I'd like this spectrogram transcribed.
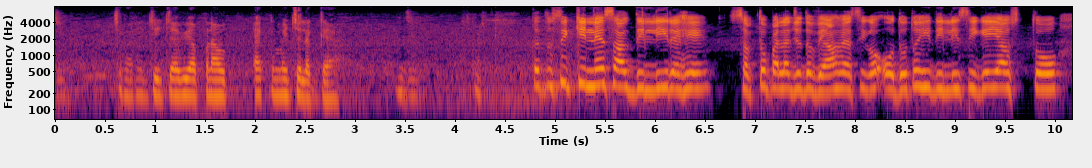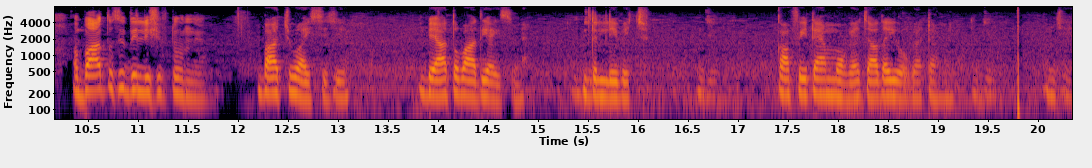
ਜੀ। ਚਵਾਰੇ ਜੀਜਾ ਵੀ ਆਪਣਾ ਐਕਮੇ 'ਚ ਲੱਗਾ ਹੈ। ਜੀ। ਤਾਂ ਤੁਸੀਂ ਕਿੰਨੇ ਸਾਲ ਦਿੱਲੀ ਰਹੇ? ਸਭ ਤੋਂ ਪਹਿਲਾਂ ਜਦੋਂ ਵਿਆਹ ਹੋਇਆ ਸੀਗਾ ਉਦੋਂ ਤੋਂ ਹੀ ਦਿੱਲੀ ਸੀਗੇ ਜਾਂ ਉਸ ਤੋਂ ਬਾਅਦ ਤੁਸੀਂ ਦਿੱਲੀ ਸ਼ਿਫਟ ਹੁੰਦੇ ਹੋ? ਬਾਅਦ 'ਚੋਂ ਆਈ ਸੀ ਜੀ। ਵਿਆਹ ਤੋਂ ਬਾਅਦ ਹੀ ਆਈ ਸੀ ਮੈਂ ਦਿੱਲੀ ਵਿੱਚ। ਜੀ। ਕਾਫੀ ਟਾਈਮ ਹੋ ਗਿਆ ਜ਼ਿਆਦਾ ਹੀ ਹੋ ਗਿਆ ਟਾਈਮ ਜੀ। ਜੀ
